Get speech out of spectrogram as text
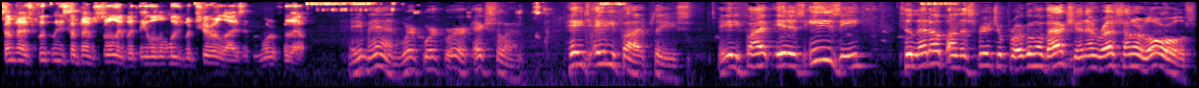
sometimes quickly, sometimes slowly, but they will always materialize if we work for them. Amen. Work, work, work. Excellent. Page 85, please. 85. It is easy to let up on the spiritual program of action and rest on our laurels.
